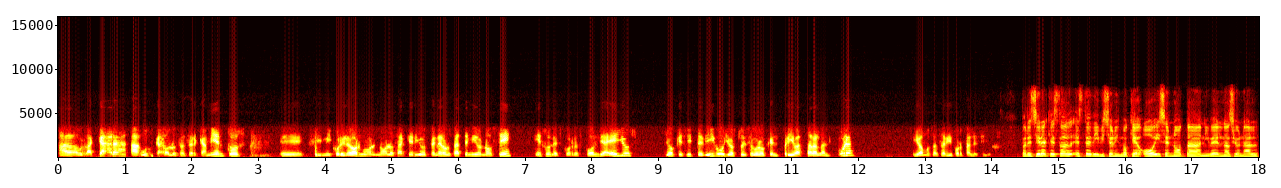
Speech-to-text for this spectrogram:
ha dado la cara, ha buscado los acercamientos. Eh, si mi coordinador no, no los ha querido tener o los ha tenido, no sé, eso les corresponde a ellos. Yo que sí te digo, yo estoy seguro que el PRI va a estar a la altura y vamos a salir fortalecidos. Pareciera que esta, este divisionismo que hoy se nota a nivel nacional,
